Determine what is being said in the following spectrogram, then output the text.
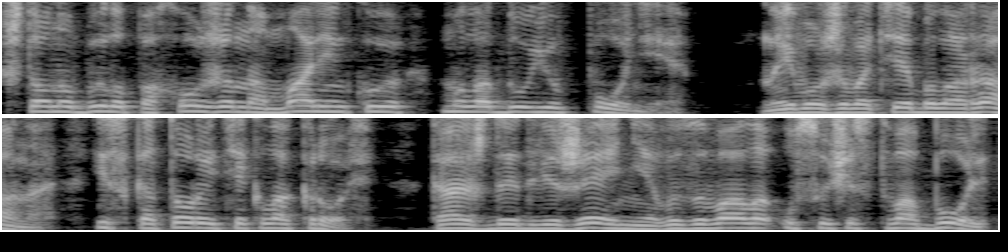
что оно было похоже на маленькую молодую пони. На его животе была рана, из которой текла кровь. Каждое движение вызывало у существа боль,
